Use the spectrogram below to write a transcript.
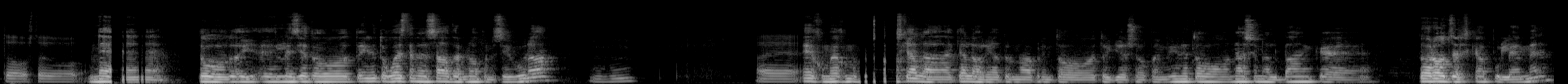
Το, στο... Ναι, ναι, ναι. Το, ε, λες για το, το- είναι το Western and Southern Open σίγουρα. μμμ. Ε, Έχουμε, έχουμε μπροστά μας και άλλα, και άλλα ωραία τουρνουά πριν το, το US Open. Είναι το National Bank, ε, το Rogers Cup που λέμε,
